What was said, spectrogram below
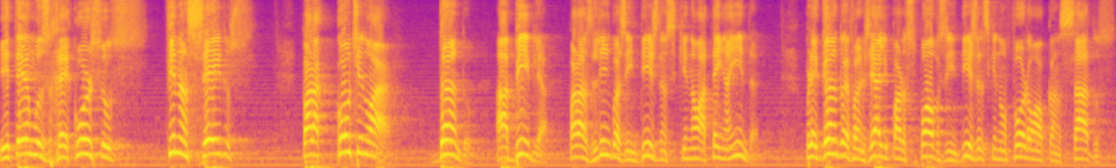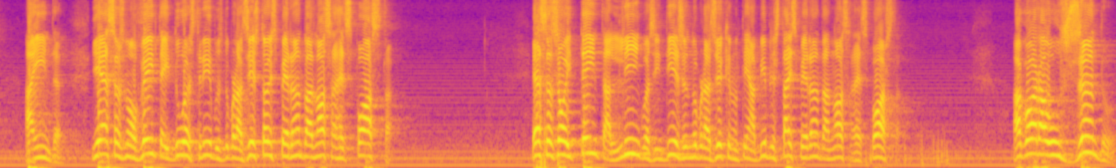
e temos recursos financeiros para continuar dando a Bíblia para as línguas indígenas que não a têm ainda pregando o evangelho para os povos indígenas que não foram alcançados ainda. E essas 92 tribos do Brasil estão esperando a nossa resposta. Essas 80 línguas indígenas no Brasil que não tem a Bíblia está esperando a nossa resposta. Agora, usando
